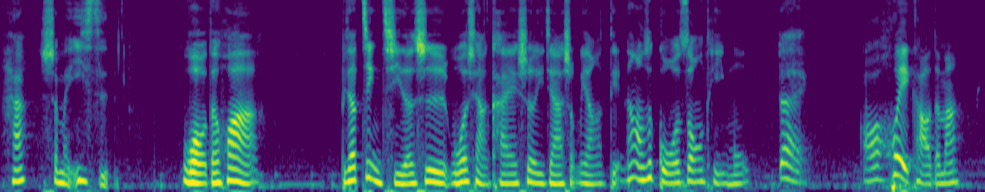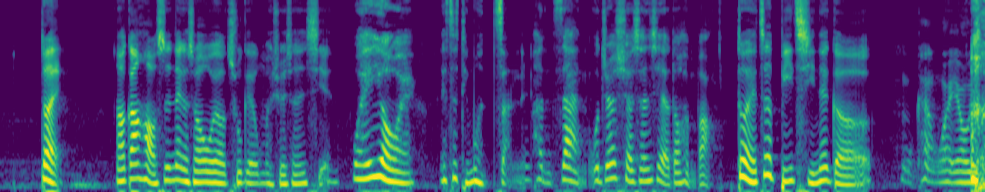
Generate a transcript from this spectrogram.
哈，什么意思？我的话比较近期的是，我想开设一家什么样的店，那好像是国中题目，对，哦，会考的吗？对，然后刚好是那个时候我有出给我们学生写，我也有哎、欸。哎，这题目很赞哎，很赞！我觉得学生写的都很棒。对，这比起那个，我看弯腰邮筒，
